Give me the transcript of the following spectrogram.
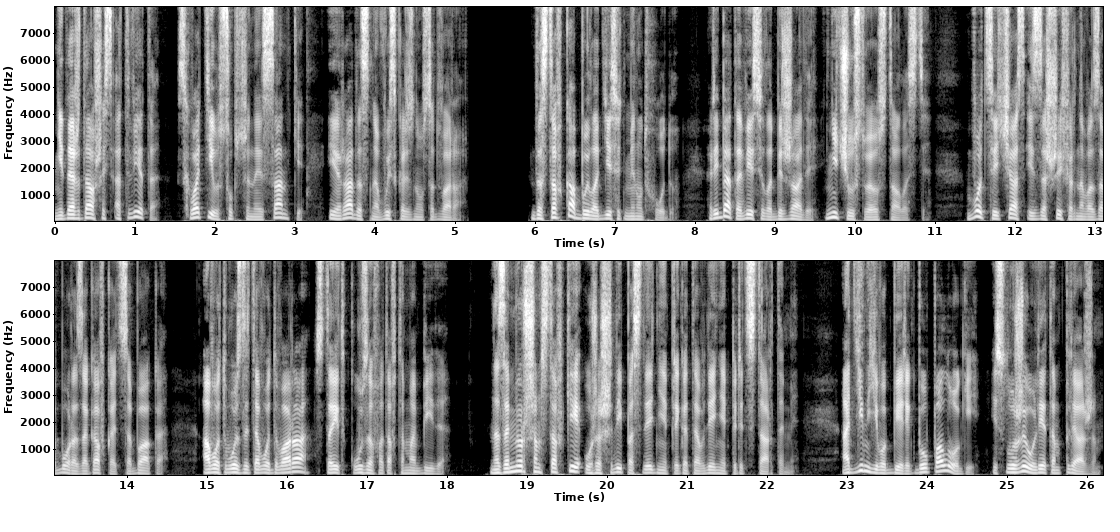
Не дождавшись ответа, схватил собственные санки и радостно выскользнул со двора. Доставка было 10 минут ходу. Ребята весело бежали, не чувствуя усталости. Вот сейчас из-за шиферного забора загавкает собака, а вот возле того двора стоит кузов от автомобиля. На замерзшем ставке уже шли последние приготовления перед стартами. Один его берег был пологий и служил летом пляжем.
